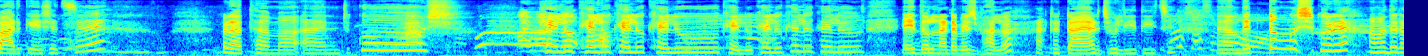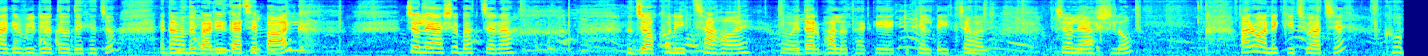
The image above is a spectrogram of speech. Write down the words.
পার্কে এসেছে প্রথমা অ্যান্ড কুশ খেলু খেলু. খেলু খেলু খেলু খেলু খেলু খেলু এই দোলনাটা বেশ ভালো একটা টায়ার ঝুলিয়ে দিয়েছে আমাদের টঙ্গস করে আমাদের আগের ভিডিওতেও দেখেছ এটা আমাদের বাড়ির কাছে পার্ক চলে আসে বাচ্চারা যখন ইচ্ছা হয় ওয়েদার ভালো থাকে, একটু খেলতে ইচ্ছা হল, চলে আসলো। আরও অনেক কিছু আছে, খুব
